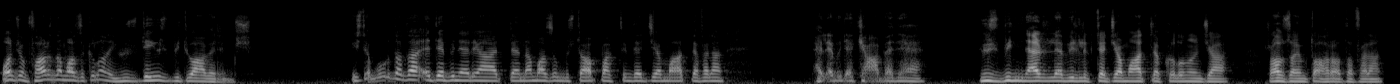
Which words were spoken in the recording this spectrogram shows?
Onun için farz namazı kılana yüzde yüz bir dua verilmiş. İşte burada da edebine riayetle, namazın müstahap vaktinde, cemaatle falan, hele bir de Kabe'de, yüz binlerle birlikte cemaatle kılınınca, Ravza-i Mutahara'da falan.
